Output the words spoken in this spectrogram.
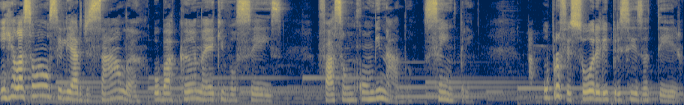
Em relação ao auxiliar de sala, o bacana é que vocês façam um combinado, sempre. O professor ele precisa ter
